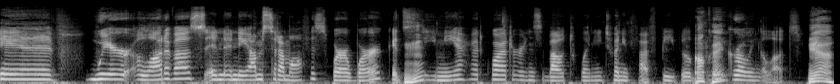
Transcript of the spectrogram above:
If we're a lot of us in, in the Amsterdam office where I work, it's the EMEA headquarters, and it's about 20, 25 people. But Okay. we're growing a lot. Yeah.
